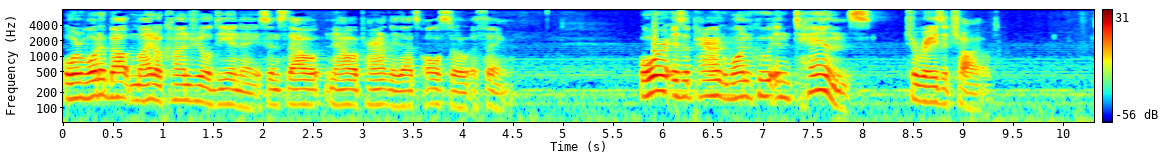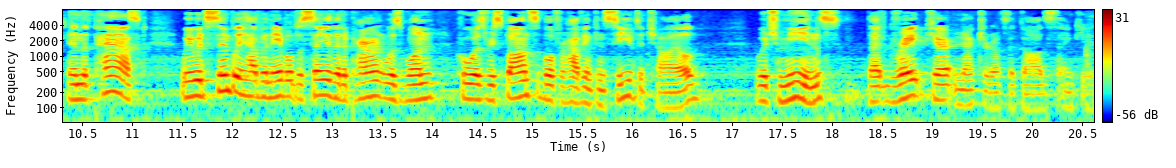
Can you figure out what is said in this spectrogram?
Or what about mitochondrial DNA, since now apparently that's also a thing? Or is a parent one who intends to raise a child? In the past, we would simply have been able to say that a parent was one who was responsible for having conceived a child, which means that great care, nectar of the gods, thank you.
